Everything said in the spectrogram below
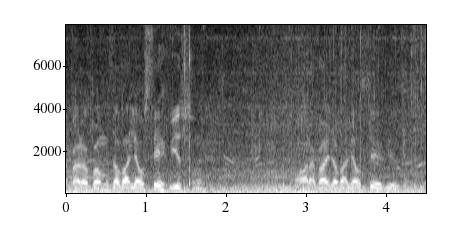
Agora vamos avaliar o serviço, né? Hora agora de avaliar o serviço.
